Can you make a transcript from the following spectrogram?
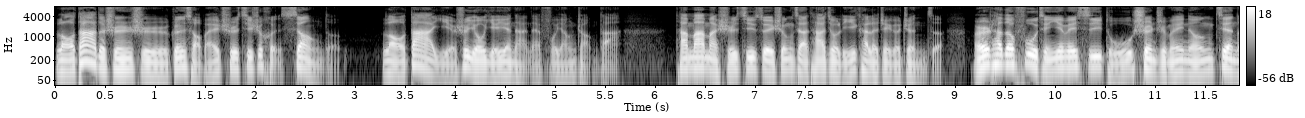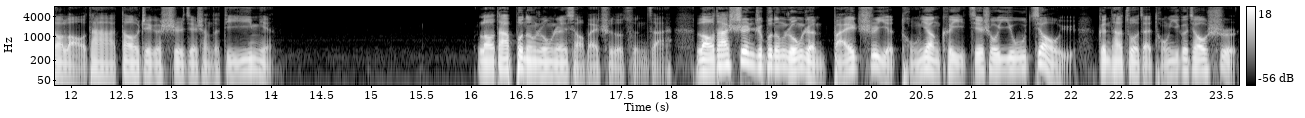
老大的身世跟小白痴其实很像的，老大也是由爷爷奶奶抚养长大，他妈妈十七岁生下他就离开了这个镇子，而他的父亲因为吸毒，甚至没能见到老大到这个世界上的第一面。老大不能容忍小白痴的存在，老大甚至不能容忍白痴也同样可以接受义务教育，跟他坐在同一个教室里。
